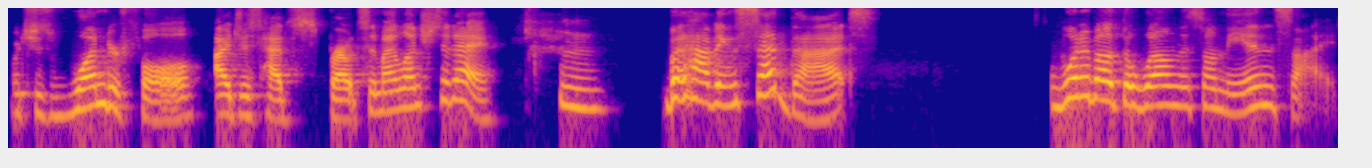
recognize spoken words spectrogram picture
which is wonderful i just had sprouts in my lunch today Mm. But having said that, what about the wellness on the inside?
